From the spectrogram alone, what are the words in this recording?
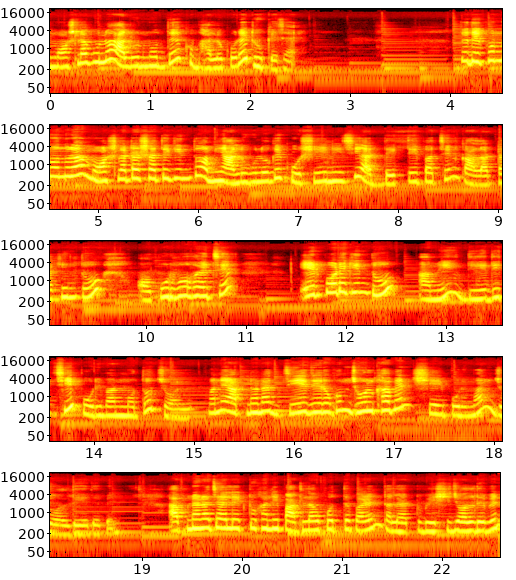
মশলাগুলো আলুর মধ্যে খুব ভালো করে ঢুকে যায়। তো দেখুন বন্ধুরা, মশলাটার সাথে কিন্তু আমি আলুগুলোকে কষিয়ে নিয়েছি আর দেখতেই পাচ্ছেন কালারটা কিন্তু অপূর্ব হয়েছে। এরপরে কিন্তু আমি দিয়ে দিচ্ছি পরিমাণ মতো জল। মানে আপনারা যে যেরকম ঝোল খাবেন সেই পরিমাণ জল দিয়ে দেবেন। আপনারা চাইলে একটুখানি পাতলাও করতে পারেন, তাহলে একটু বেশি জল দেবেন।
